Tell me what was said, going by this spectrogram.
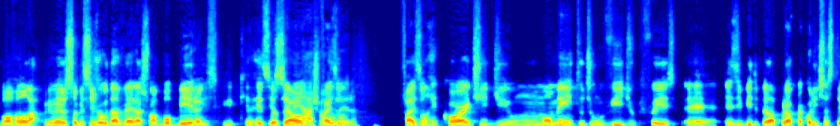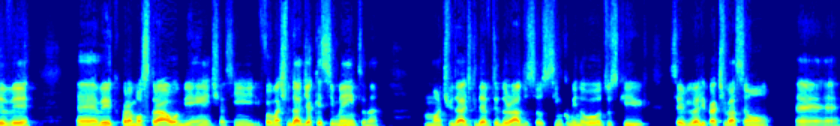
Bom, vamos lá. Primeiro sobre esse jogo da velha. Acho uma bobeira isso que, que a rede social Eu também acho uma faz bobeira. Um, faz um recorte de um momento de um vídeo que foi é, exibido pela própria Corinthians TV, é, meio que para mostrar o ambiente, assim. E foi uma atividade de aquecimento, né? Uma atividade que deve ter durado os seus cinco minutos, que serviu ali para ativação é,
